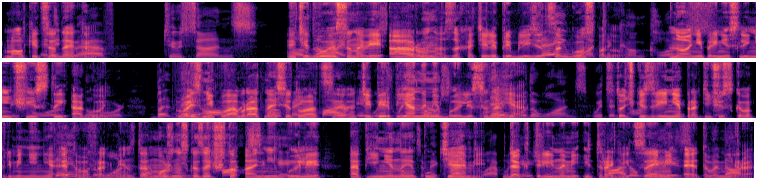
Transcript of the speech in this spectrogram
Малкицедеком. Эти двое сыновей Аарона захотели приблизиться к Господу, но они принесли нечистый огонь. Возникла обратная ситуация. Теперь пьяными были сыновья. С точки зрения практического применения этого фрагмента, можно сказать, что они были опьянены путями, доктринами и традициями этого мира.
